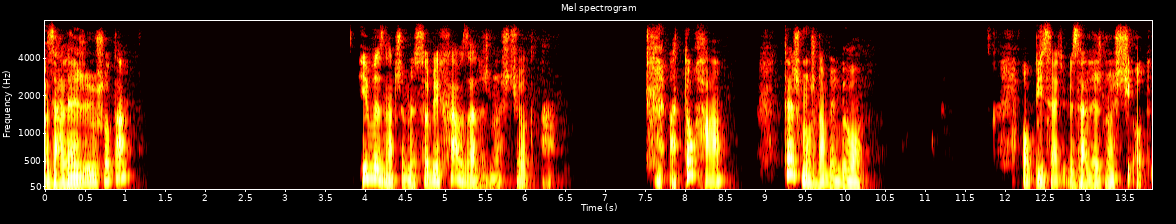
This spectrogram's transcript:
Zależy już od A. I wyznaczymy sobie H w zależności od A. A to H też można by było opisać w zależności od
